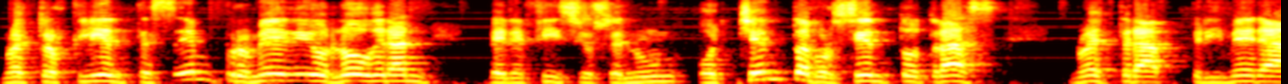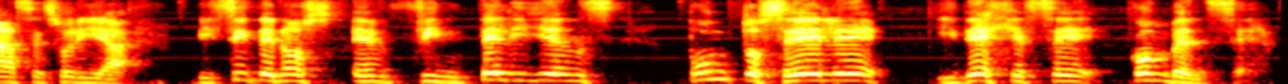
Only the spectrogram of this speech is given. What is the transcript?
nuestros clientes en promedio logran beneficios en un 80% tras nuestra primera asesoría. Visítenos en fintelligence.cl y déjese convencer.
